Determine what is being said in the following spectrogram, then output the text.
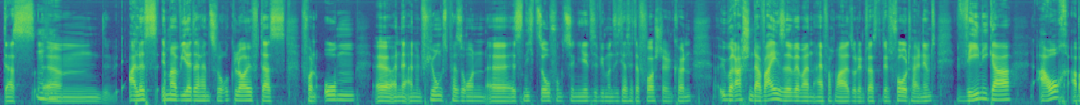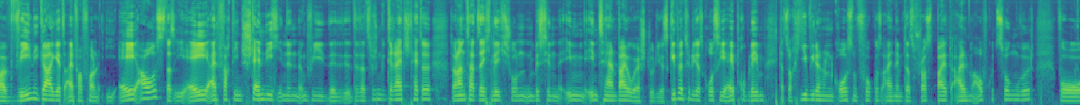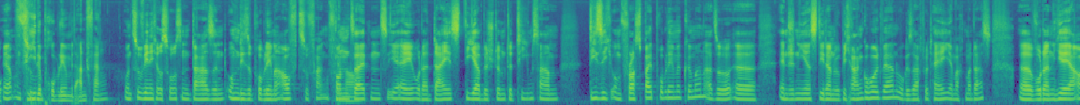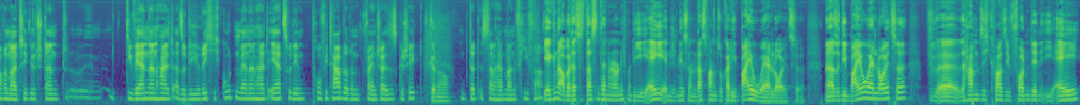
dass mhm. ähm, alles immer wieder dahin zurückläuft, dass von oben äh, an, an, den Führungspersonen äh, es nicht so funktioniert, wie man sich das hätte vorstellen können. Überraschenderweise, wenn man einfach mal so den, den Vorurteil nimmt, weniger auch, aber weniger jetzt einfach von EA aus, dass EA einfach den ständig in den irgendwie dazwischen gegrätscht hätte, sondern tatsächlich schon ein bisschen im internen Bioware-Studio. Es gibt natürlich das große EA-Problem, dass auch hier wieder einen großen Fokus einnimmt, dass Frostbite allem aufgezwungen wird, wo ja, viele Probleme mit anfangen und zu wenig Ressourcen da sind, um diese Probleme aufzufangen von genau. seitens EA oder DICE, die ja bestimmte Teams haben, die sich um Frostbite-Probleme kümmern, also äh, Engineers, die dann wirklich rangeholt werden, wo gesagt wird, hey, ihr macht mal das, äh, wo dann hier ja auch im Artikel stand, die werden dann halt, also die richtig guten werden dann halt eher zu den profitableren Franchises geschickt. Genau. Und das ist dann halt mal ein FIFA. Ja, genau, aber das, das sind dann noch nicht mal die EA-Engineers, sondern das waren sogar die Bioware-Leute. Ne, also die Bioware-Leute äh, haben sich quasi von den EA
